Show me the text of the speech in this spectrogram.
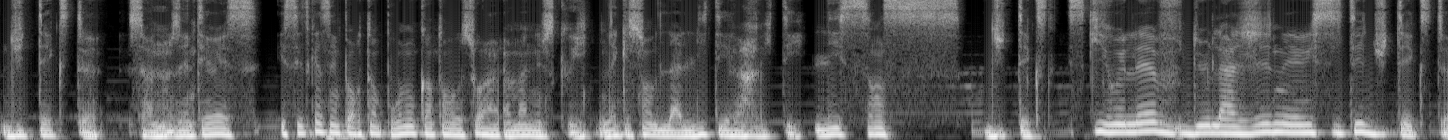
du texte, ça nous intéresse. Et c'est très important pour nous quand on reçoit un manuscrit. La question de la littérarité, l'essence du texte, ce qui relève de la généricité du texte,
